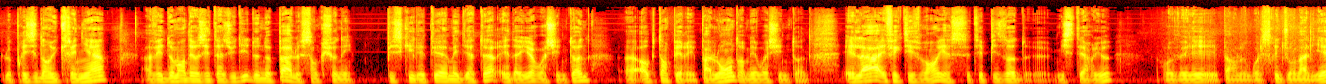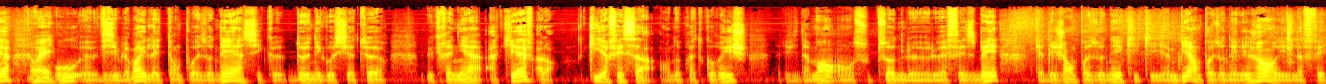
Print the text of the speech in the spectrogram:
le président ukrainien avait demandé aux États-Unis de ne pas le sanctionner puisqu'il était un médiateur. Et d'ailleurs Washington a obtempéré, pas Londres mais Washington. Et là, effectivement, il y a cet épisode mystérieux révélé par le Wall Street Journal hier, où euh, visiblement il a été empoisonné, ainsi que deux négociateurs ukrainiens à Kiev. Alors, qui a fait ça On ne prête qu'aux riches. Évidemment, on soupçonne le, le, FSB, qui a déjà empoisonné, qui, qui aime bien empoisonner les gens. Il l'a fait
